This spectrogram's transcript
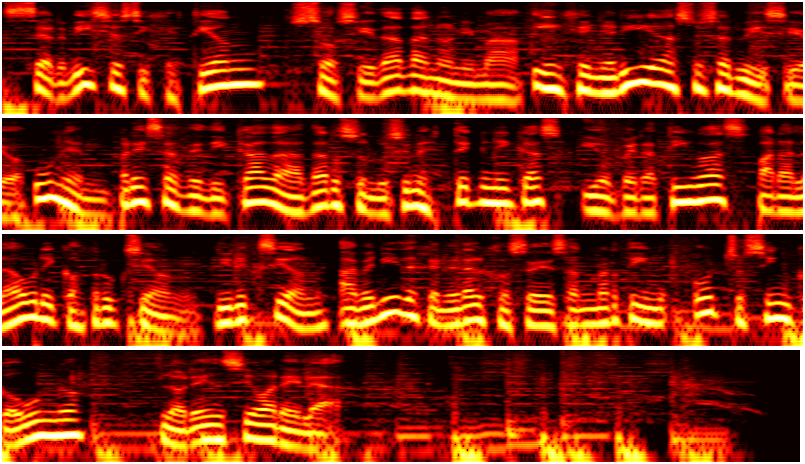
Servicios y gestión, Sociedad Anónima. Ingeniería a su servicio. Una empresa dedicada a dar soluciones técnicas y operativas para la obra y construcción. Dirección, Avenida General José de San Martín 851, Florencio Varela.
